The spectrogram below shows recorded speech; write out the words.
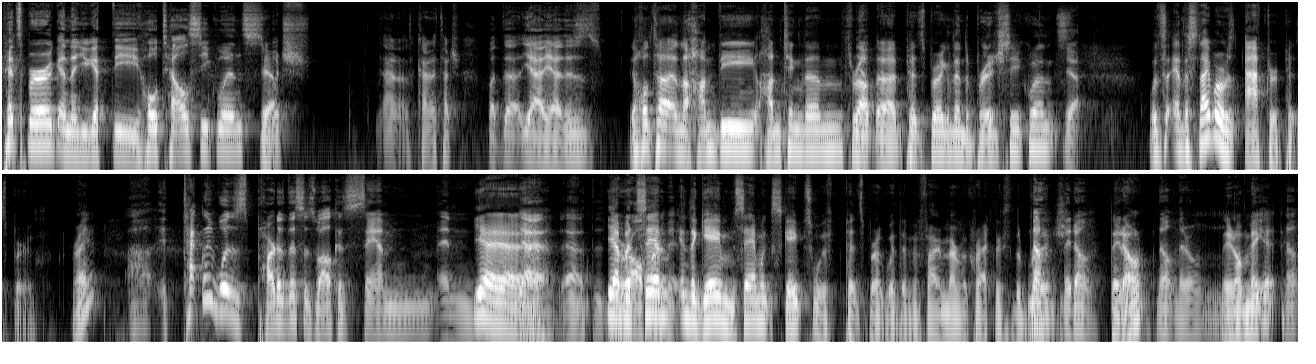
Pittsburgh, and then you get the hotel sequence, Yeah. which I don't know, kind of touch. But the, yeah, yeah, this is The hotel and the Humvee hunting them throughout the Pittsburgh, and then the bridge sequence. yeah. was and the sniper was after Pittsburgh, right? Uh, it technically was part of this as well because Sam and Yeah, yeah, yeah. yeah, yeah, Yeah, but Sam in the game, Sam escapes with Pittsburgh with him, if I remember correctly, through the bridge. no, they don't. They don't? No, they don't. They don't make it? No.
